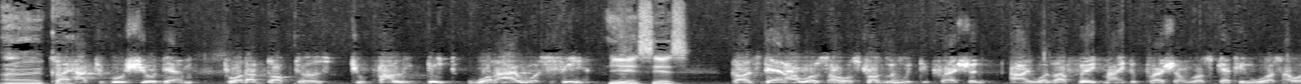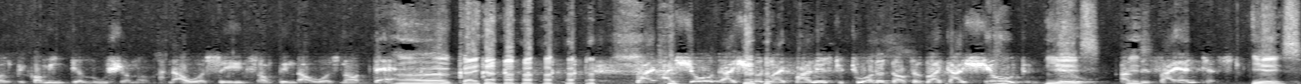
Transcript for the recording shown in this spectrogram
So I had to go show them to other doctors to validate what I was seeing. Yes, yes. Because then I was I was struggling with depression. I was afraid my depression was getting worse. I was becoming delusional, and I was seeing something that was not there. Okay. So I, I showed I showed my findings to two other doctors, like I should Yes, do as yes. a scientist. yes.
